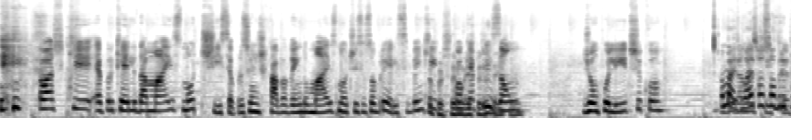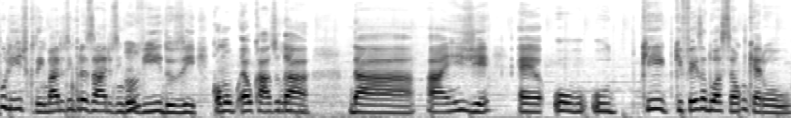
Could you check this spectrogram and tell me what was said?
Eu acho que é porque ele dá mais notícia, por isso que a gente acaba vendo mais notícias sobre ele. Se bem que É, ser um qualquer prisão né? de um político. Mas não é só sobre político, tem vários empresários envolvidos e como é o caso da, da ARG, é, o, o que, que fez a doação, que era o,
